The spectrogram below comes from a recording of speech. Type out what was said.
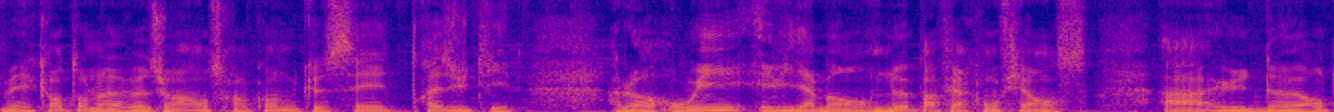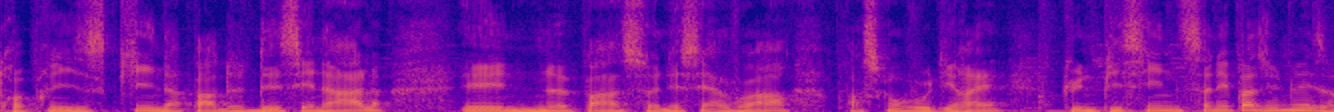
mais quand on en a besoin, on se rend compte que c'est très utile. Alors oui, évidemment, ne pas faire confiance à une entreprise qui n'a pas de décennale et ne pas se laisser avoir parce qu'on vous dirait qu'une piscine, ce n'est pas une maison.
